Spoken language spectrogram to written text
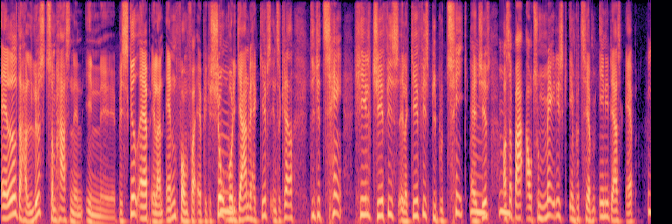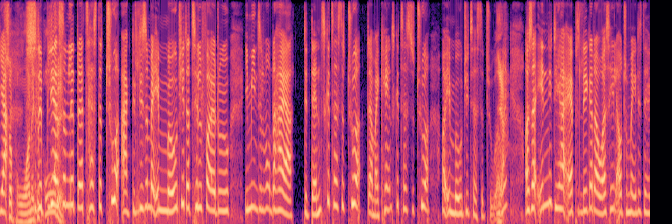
alle, der har lyst, som har sådan en, en øh, besked-app eller en anden form for applikation, mm. hvor de gerne vil have GIFs integreret, de kan tage hele Jiffys eller Giffys bibliotek mm. af GIFs, mm. og så bare automatisk importere dem ind i deres app, Ja, så brugerne så kan det bruge bliver det. sådan lidt uh, tastaturagtigt. Ligesom med emoji, der tilføjer du jo... I min telefon, der har jeg det danske tastatur, det amerikanske tastatur og emoji-tastaturet. Ja. Ikke? Og så inde i de her apps ligger der jo også helt automatisk det her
